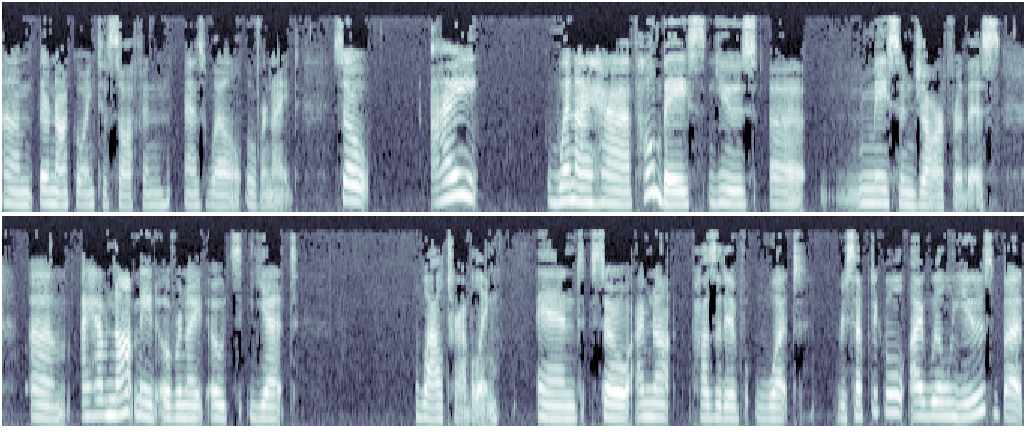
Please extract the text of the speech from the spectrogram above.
um, they're not going to soften as well overnight. So I, when I have home base, use a mason jar for this. Um, I have not made overnight oats yet while traveling, and so I'm not positive what receptacle I will use, but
